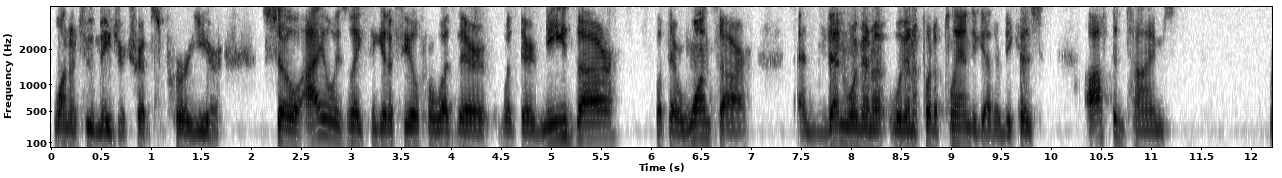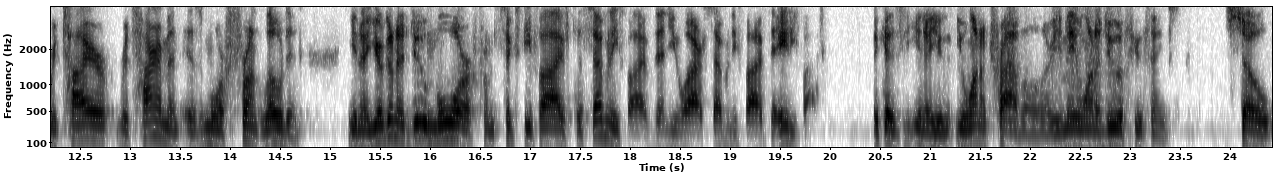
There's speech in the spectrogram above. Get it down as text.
one or two major trips per year." So I always like to get a feel for what their what their needs are, what their wants are, and then we're gonna we're gonna put a plan together because oftentimes retire retirement is more front loaded. You know, you're going to do more from 65 to 75 than you are 75 to 85 because you know you, you want to travel or you may want to do a few things. So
